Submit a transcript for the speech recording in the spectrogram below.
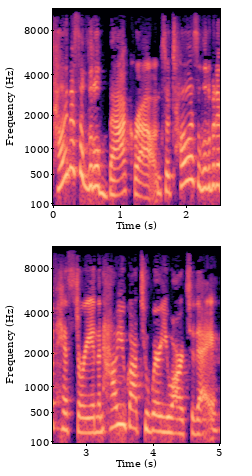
telling us a little background? So tell us a little bit of history and then how you got to where you are today.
